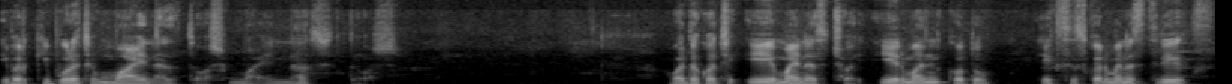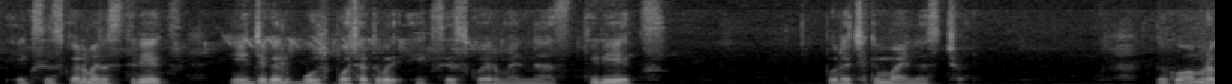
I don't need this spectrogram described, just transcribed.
এবার কী পড়েছে মাইনাস দশ মাইনাস দশ। আবার দেখো হচ্ছে এ মাইনাস ছয়। এর মান কত? X square minus three x x square minus three x এই জায়গায় বস- বসাতে পারি x square minus three x পড়ে আছে কি? মাইনাস ছয়। দেখো আমরা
